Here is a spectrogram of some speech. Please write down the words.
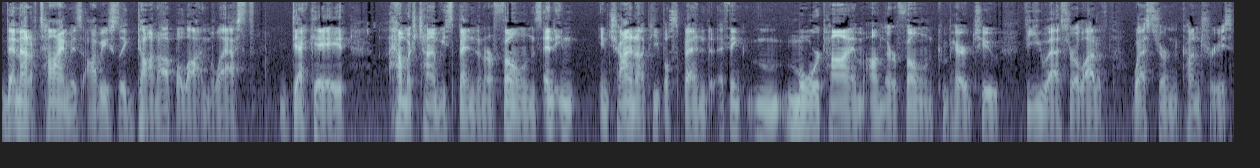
the amount of time has obviously gone up a lot in the last decade. How much time we spend on our phones, and in in China, people spend I think m- more time on their phone compared to the U.S. or a lot of Western countries.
